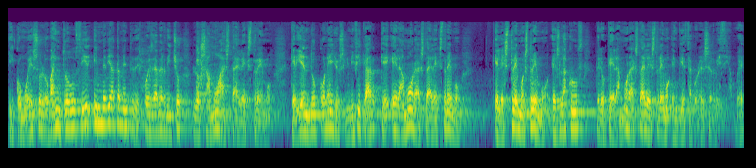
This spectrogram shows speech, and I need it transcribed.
Y como eso lo va a introducir inmediatamente después de haber dicho los amó hasta el extremo, queriendo con ello significar que el amor hasta el extremo el extremo extremo es la cruz, pero que el amor hasta el extremo empieza con el servicio. ¿eh?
